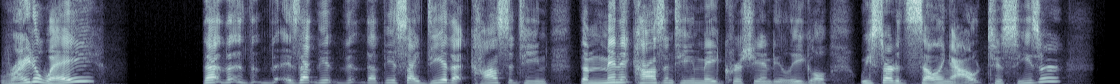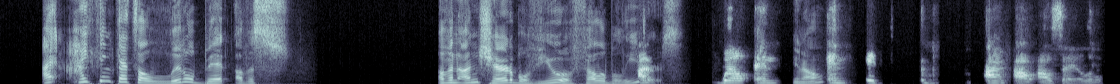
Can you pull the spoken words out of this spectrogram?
right away that, that is that the, that this idea that Constantine the minute Constantine made Christianity legal we started selling out to Caesar I I think that's a little bit of a of an uncharitable view of fellow believers. I, well, and you know, and it, I, I'll, I'll say a little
